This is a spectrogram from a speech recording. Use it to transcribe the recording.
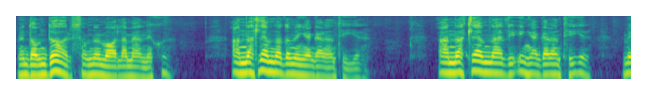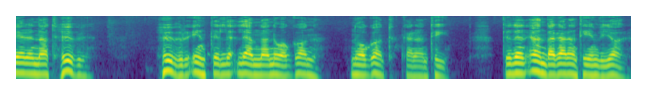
Men de dör som normala människor. Annars lämnar de inga garantier. Annars lämnar vi inga garantier mer än att hur, hur inte lämnar lämna någon något garanti. Det är den enda garantin vi gör.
